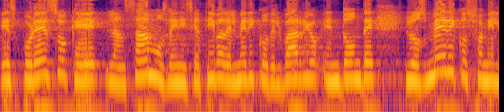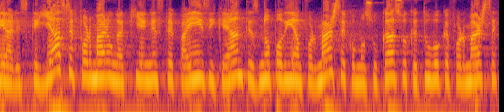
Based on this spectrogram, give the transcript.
Es por eso que lanzamos la iniciativa del médico del barrio, en donde los médicos familiares que ya se formaron aquí en este país y que antes no podían formarse, como su caso que tuvo que formarse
